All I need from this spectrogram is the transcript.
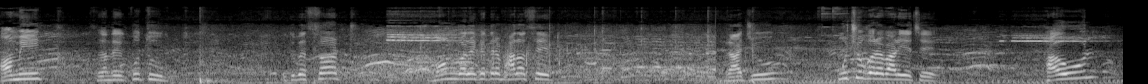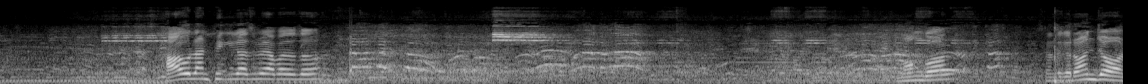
অমিত, সেখান থেকে কুতুব। কুতুবের শট মঙ্গলের ক্ষেত্রে ভালো সেভ রাজু উঁচু করে বাড়িয়েছে। হাউল হাউল অ্যান্ড ফিকিক আসবে আপাতত। মঙ্গল, সেখান থেকে রঞ্জন।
